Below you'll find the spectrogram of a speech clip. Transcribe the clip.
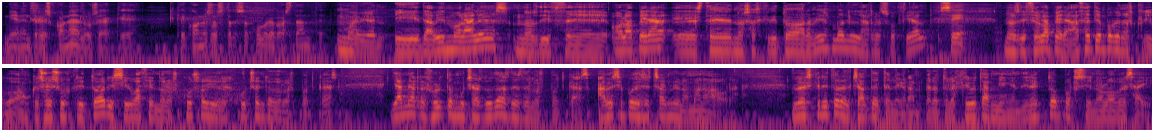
Vienen tres con él, o sea que, que con esos tres se cubre bastante. Muy bien. Y David Morales nos dice, hola Pera, este nos ha escrito ahora mismo en la red social. Sí, Nos dice, hola Pera, hace tiempo que no escribo, aunque soy suscriptor y sigo haciendo los cursos y los escucho en todos los podcasts. Ya me han resuelto muchas dudas desde los podcasts. A ver si puedes echarme una mano ahora. Lo he escrito en el chat de Telegram, pero te lo escribo también en directo por si no lo ves ahí.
